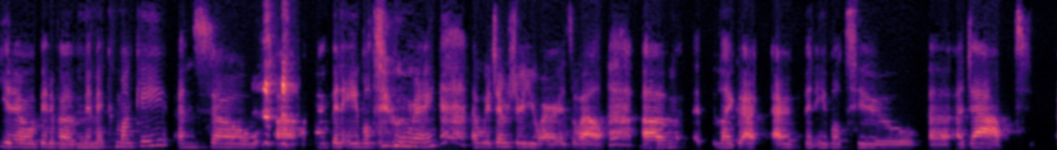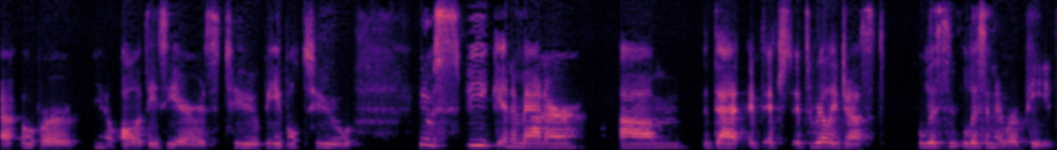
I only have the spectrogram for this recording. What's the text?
you know, a bit of a mimic monkey. And so uh, I've been able to, right, which I'm sure you are as well. Um, like I, have been able to uh, adapt uh, over, you know, all of these years to be able to, you know, speak in a manner um, that it, it's, it's really just listen, listen and repeat.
